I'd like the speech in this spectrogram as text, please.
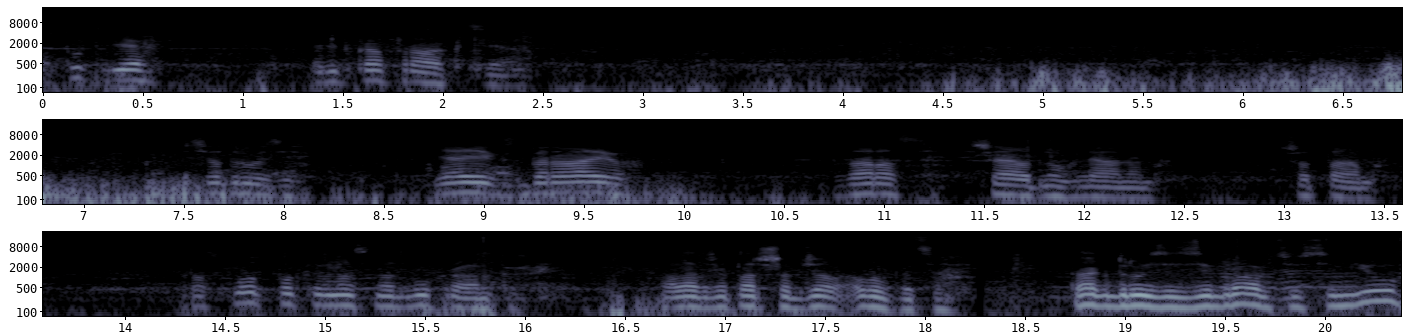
А тут є рідка фракція. Все, друзі, я їх збираю. Зараз ще одну глянемо, що там. Розплод поки в нас на двох рамках. Але вже перша бджола лупиться. Так, друзі, зібрав цю сім'ю.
